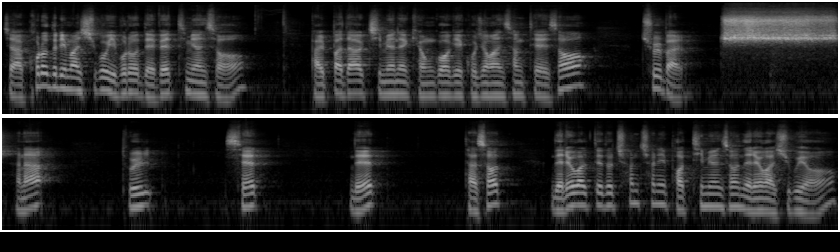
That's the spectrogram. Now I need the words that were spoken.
자, 코로 들이마시고 입으로 내뱉으면서 발바닥 지면에 견고하게 고정한 상태에서 출발. 쉬. 하나, 둘, 셋, 넷, 다섯. 내려갈 때도 천천히 버티면서 내려가시고요.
